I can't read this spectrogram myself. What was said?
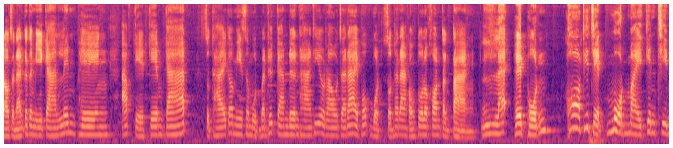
นอกจากนั้นก็จะมีการเล่นเพลง อัปเกรดเกมการ์ด สุดท้ายก็มีสมุดบันทึกการเดินทางที่เราจะได้พบบทสนทนาของตัวละครต่างๆ และเหตุผล ข้อที่ 7 โหมดใหม่เกนชิน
